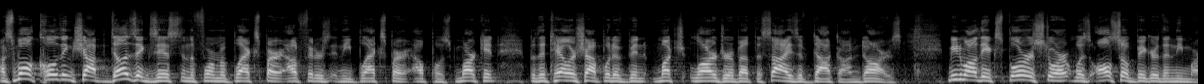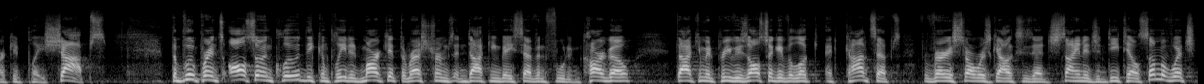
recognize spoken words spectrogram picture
A small clothing shop does exist in the form of Black Spire Outfitters in the Black Spire Outpost Market, but the tailor shop would have been much larger, about the size of Dok-Ondar's. Meanwhile, the Explorer store was also bigger than the marketplace shops. The blueprints also include the completed market, the restrooms, and Docking Bay 7 food and cargo. Document previews also gave a look at concepts for various Star Wars Galaxy's Edge signage and details, some of which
